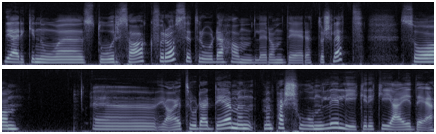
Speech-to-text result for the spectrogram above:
Det er ikke noe stor sak for oss. Jeg tror det handler om det, rett og slett. Så eh, ja, jeg tror det er det, men, men personlig liker ikke jeg det.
